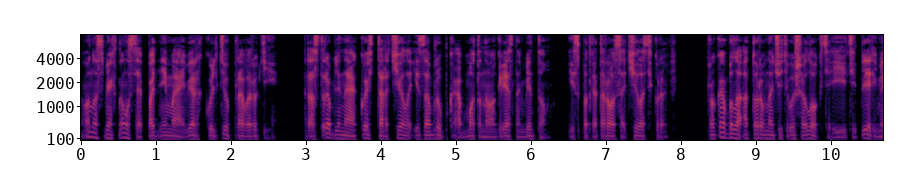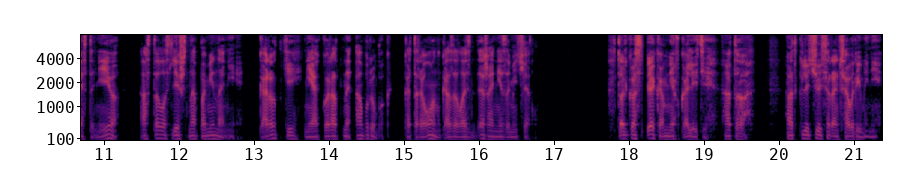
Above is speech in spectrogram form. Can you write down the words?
Он усмехнулся, поднимая вверх культю правой руки. Раздробленная кость торчала из обрубка, обмотанного грязным бинтом, из-под которого сочилась кровь. Рука была оторвана чуть выше локтя, и теперь вместо нее осталось лишь напоминание. Короткий, неаккуратный обрубок, который он, казалось, даже не замечал. «Только спека мне вкалите, а то отключусь раньше времени.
